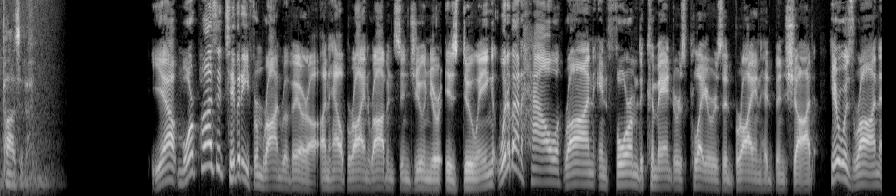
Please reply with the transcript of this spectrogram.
is positive. Yeah, more positivity from Ron Rivera on how Brian Robinson Jr. is doing. What about how Ron informed Commanders players that Brian had been shot? Here was Ron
